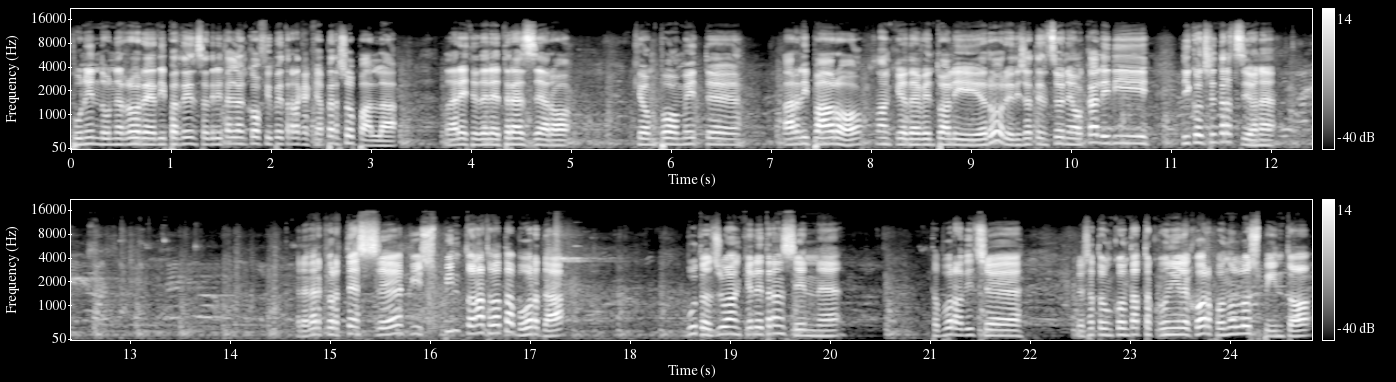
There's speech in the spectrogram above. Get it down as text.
punendo un errore ripartenza dell'Italian Coffee Petrarca che ha perso palla. La rete delle 3-0 che un po' mette al riparo anche da eventuali errori, disattenzioni o cali di, di concentrazione. Rever Cortés qui spintonato da Taborda butta giù anche le transenne. Taborda dice c'è stato un contatto con il corpo non l'ho spinto.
